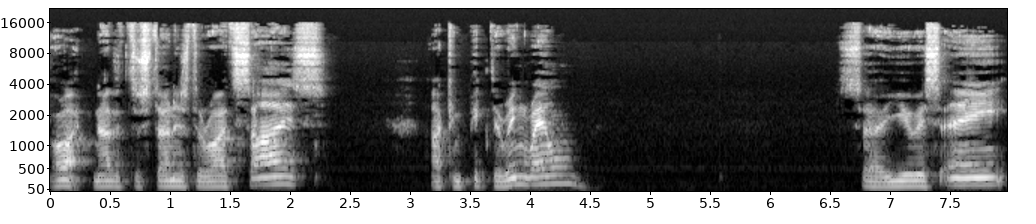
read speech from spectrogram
All right, now that the stone is the right size, I can pick the ring rail. So USA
